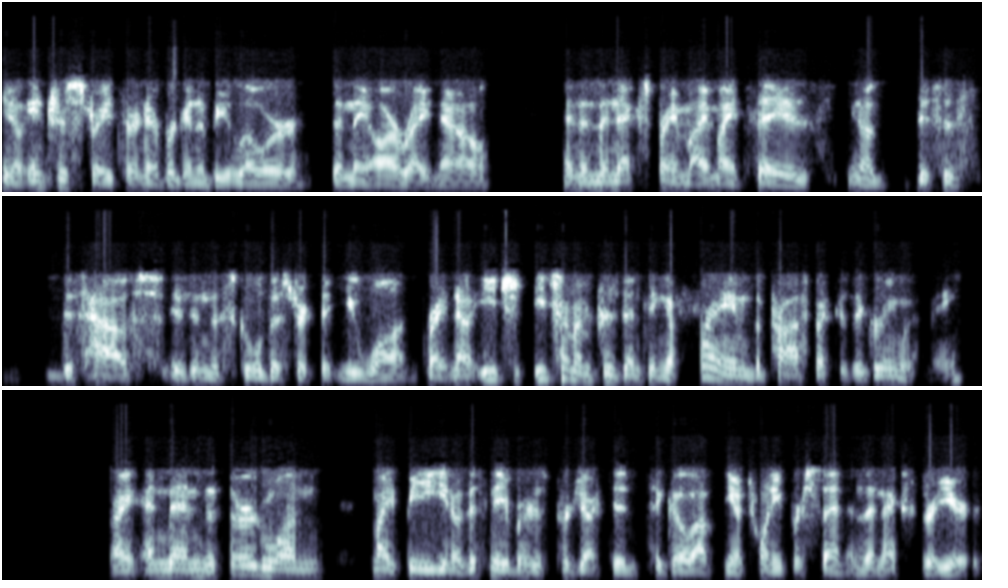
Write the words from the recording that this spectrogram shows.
you know, interest rates are never going to be lower than they are right now. And then the next frame I might say is, you know, this is this house is in the school district that you want. Right now, each each time I'm presenting a frame, the prospect is agreeing with me right? And then the third one might be, you know, this neighborhood is projected to go up, you know, 20% in the next three years.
